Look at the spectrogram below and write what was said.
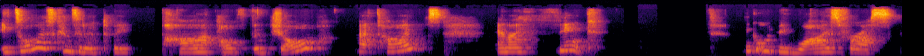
It's almost considered to be part of the job at times. And I think I think it would be wise for us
